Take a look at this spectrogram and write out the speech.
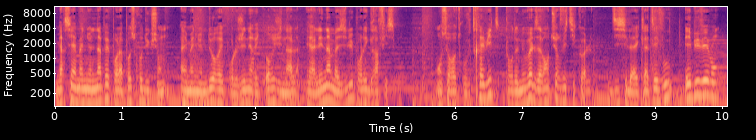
Merci à Emmanuel Nappet pour la post-production, à Emmanuel Doré pour le générique original et à Léna Mazilu pour les graphismes. On se retrouve très vite pour de nouvelles aventures viticoles. D'ici là, éclatez-vous et buvez bon!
